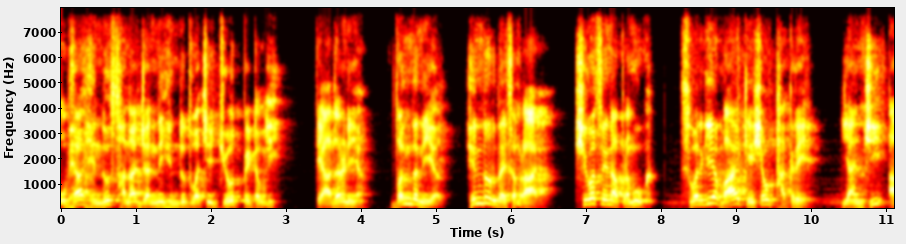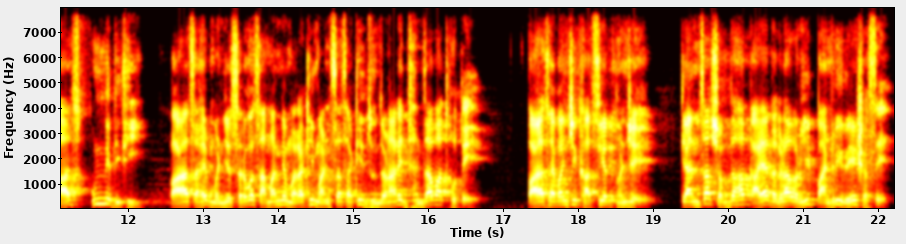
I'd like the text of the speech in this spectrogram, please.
उभ्या हिंदुस्थानात ज्यांनी हिंदुत्वाची ज्योत पेटवली ते आदरणीय वंदनीय हिंदू हृदय सम्राट शिवसेना प्रमुख स्वर्गीय बाळ केशव ठाकरे यांची आज पुण्यतिथी. बाळासाहेब म्हणजे सर्वसामान्य मराठी माणसासाठी झुंजणारे झंझावात होते. बाळासाहेबांची खासियत म्हणजे त्यांचा शब्द हा काळ्या दगडावरली पांढरी रेष असे.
